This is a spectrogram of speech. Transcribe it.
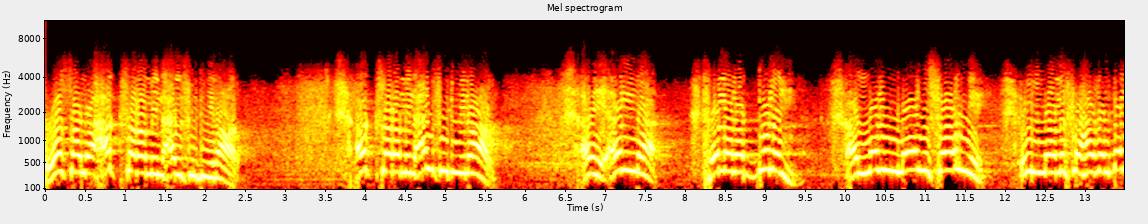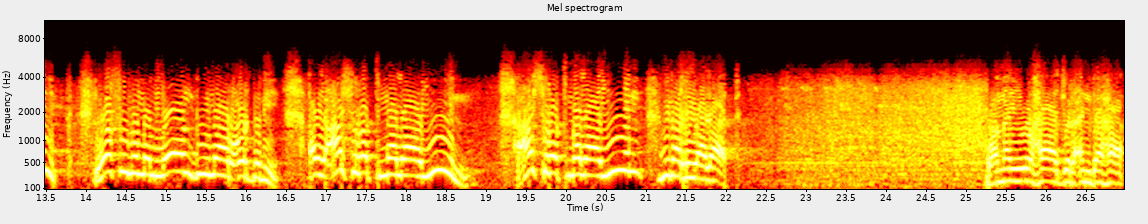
وصل أكثر من ألف دينار. أكثر من ألف دينار. أي أن ثمن الدنم الذي لا يساوي إلا مثل هذا البيت يصل مليون دينار أردني. أي عشرة ملايين عشرة ملايين من الريالات. ومن يهاجر عندها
